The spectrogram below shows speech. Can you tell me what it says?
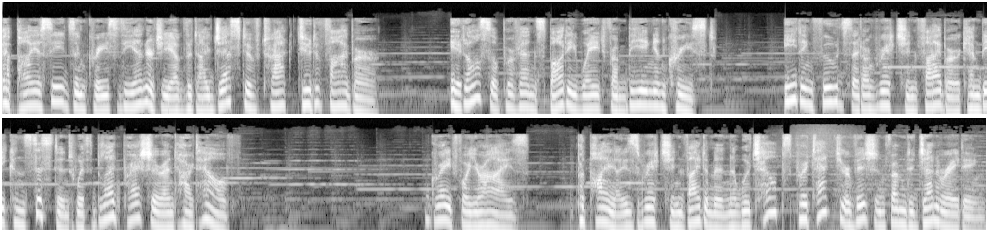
Papaya seeds increase the energy of the digestive tract due to fiber. It also prevents body weight from being increased. Eating foods that are rich in fiber can be consistent with blood pressure and heart health. Great for your eyes. Papaya is rich in vitamin A which helps protect your vision from degenerating.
